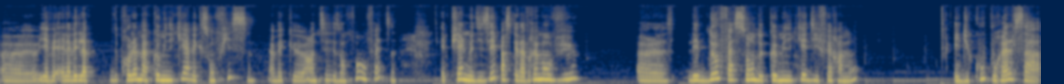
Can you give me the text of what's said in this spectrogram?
euh, y avait, elle avait de la, des problèmes à communiquer avec son fils, avec euh, un de ses enfants en fait. Et puis elle me disait parce qu'elle a vraiment vu les deux façons de communiquer différemment. Et du coup, pour elle, ça,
